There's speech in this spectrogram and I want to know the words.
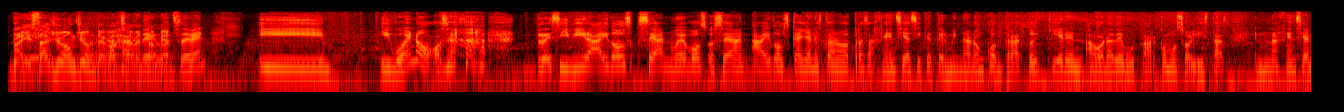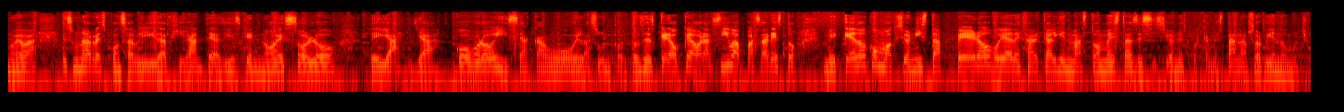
de- Ahí está Jung Jung de God Seven también. God Seven. Y... Y bueno, o sea, recibir idols, sean nuevos o sean idols que hayan estado en otras agencias y que terminaron contrato y quieren ahora debutar como solistas en una agencia nueva, es una responsabilidad gigante. Así es que no es solo de ya, ya, cobro y se acabó el asunto. Entonces creo que ahora sí va a pasar esto. Me quedo como accionista, pero voy a dejar que alguien más tome estas decisiones porque me están absorbiendo mucho.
